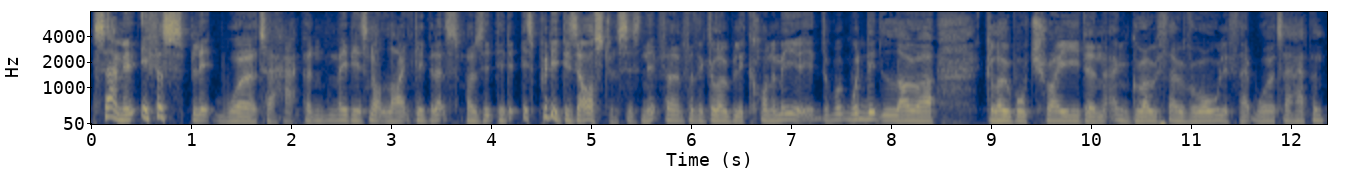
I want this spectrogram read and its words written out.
Sam, if a split were to happen, maybe it's not likely, but let's suppose it did. It's pretty disastrous, isn't it, for, for the global economy? It, wouldn't it lower global trade and, and growth overall if that were to happen?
